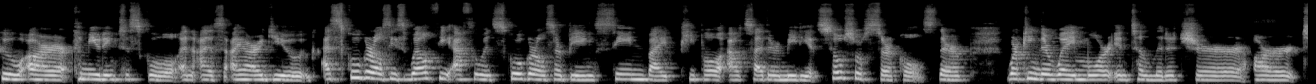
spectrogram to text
who are commuting to school. And as I argue, as schoolgirls, these wealthy, affluent schoolgirls are being seen by people outside their immediate social circles. They're working their way more into literature, art,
